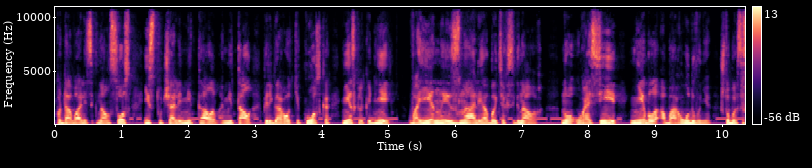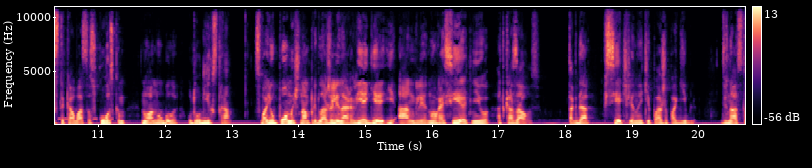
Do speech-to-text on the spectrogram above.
подавали сигнал СОС и стучали металлом о металл перегородки Курска несколько дней. Военные знали об этих сигналах, но у России не было оборудования, чтобы состыковаться с Курском, но оно было у других стран. Свою помощь нам предложили Норвегия и Англия, но Россия от нее отказалась. Тогда все члены экипажа погибли. 12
